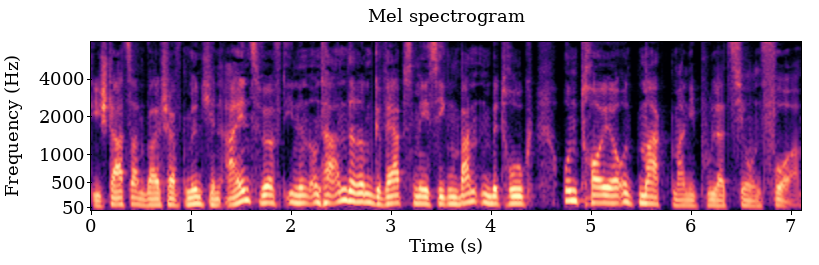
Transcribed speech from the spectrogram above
Die Staatsanwaltschaft München I wirft ihnen unter anderem gewerbsmäßigen Bandenbetrug, Untreue und Marktmanipulation vor.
